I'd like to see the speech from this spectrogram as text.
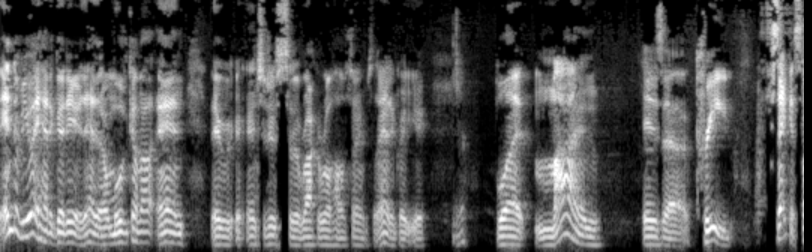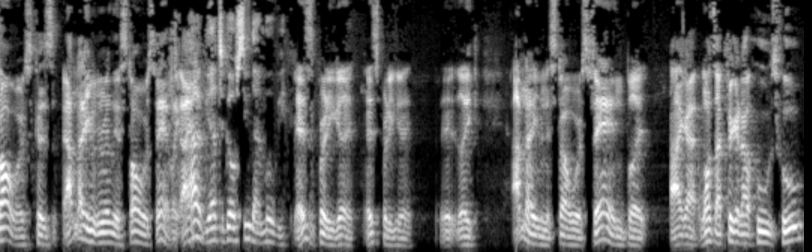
NWA had a good year. They had their own movie come out, and they were introduced to the Rock and Roll Hall of Fame, so they had a great year. Yeah. But mine is uh, Creed, second Star Wars, because I'm not even really a Star Wars fan. Like I I, have yet to go see that movie. it's pretty good. It's pretty good. It, like I'm not even a Star Wars fan, but I got once I figured out who's who,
